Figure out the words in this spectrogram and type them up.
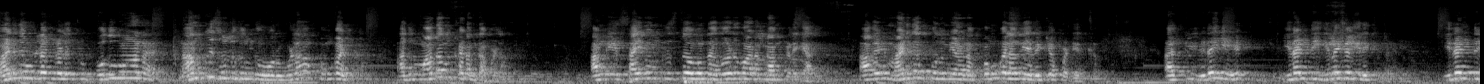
மனித உள்ளங்களுக்கு பொதுவான நன்றி சொல்லுகின்ற ஒரு விழா பொங்கல். அது மதம் கடந்த விழா. அங்கே சைவம் கிறிஸ்தவம் என்ற வேறுபாடெல்லாம் கிடையாது. ஆகவே மனித புதுமையான பொங்கல் அங்கே வைக்கப்பட்டிருக்கிறது. அதற்கு இடையே இரண்டு இலைகள் இருக்கின்றன. இரண்டு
